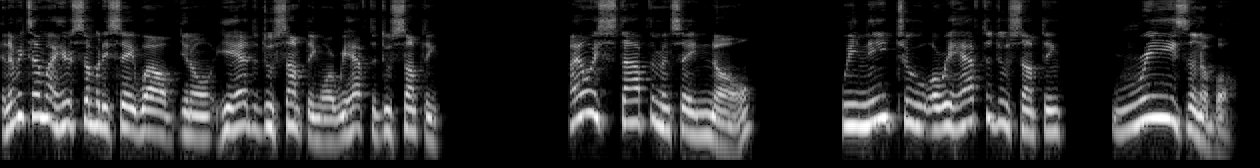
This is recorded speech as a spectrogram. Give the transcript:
And every time I hear somebody say, well, you know, he had to do something or we have to do something, I always stop them and say, no, we need to or we have to do something reasonable.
